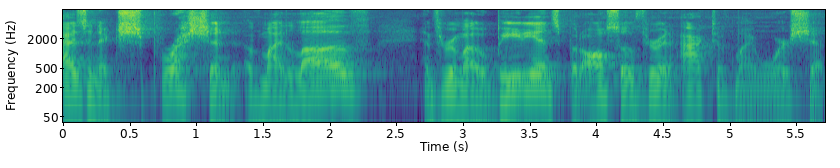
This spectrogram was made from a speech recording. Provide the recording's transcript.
as an expression of my love and through my obedience, but also through an act of my worship.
